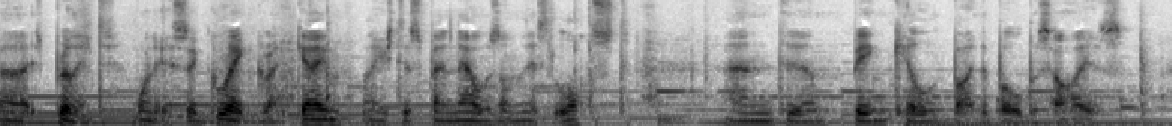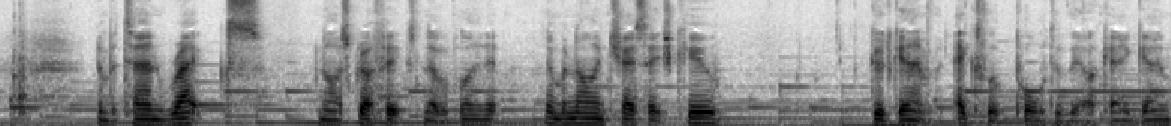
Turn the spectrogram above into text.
Uh, it's brilliant. Well, it's a great, great game. I used to spend hours on this, lost, and um, being killed by the bulbous eyes. Number 10, Rex. Nice graphics, never played it. Number 9, Chase HQ. Good game. Excellent port of the arcade game.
